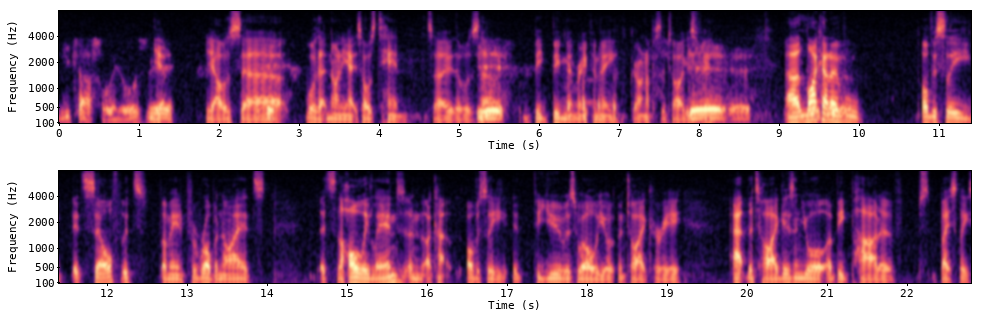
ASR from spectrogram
Newcastle. I think it was. Yep. Yeah, I was. Uh, what was that? Ninety eight. So I was ten. So that was uh, Yeah. big, big memory for me growing up as a Tigers fan. yeah. Uh, Leichhardt. Oval, obviously itself, it's. I mean, for Rob and I, it's it's the holy land, and I can't. Obviously, it, for you as well, your entire career at the Tigers, and you're a big part of basically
